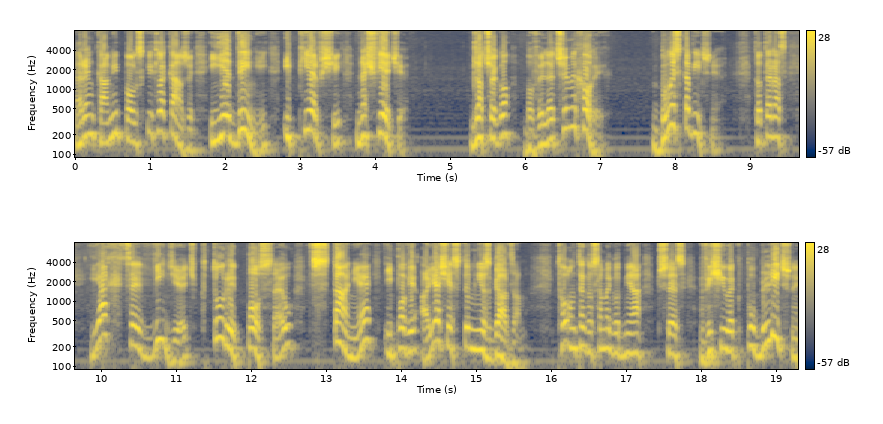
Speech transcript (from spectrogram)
rękami polskich lekarzy, jedyni i pierwsi na świecie. Dlaczego? Bo wyleczymy chorych. Błyskawicznie to teraz ja chcę widzieć, który poseł wstanie i powie, a ja się z tym nie zgadzam. To on tego samego dnia przez wysiłek publiczny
